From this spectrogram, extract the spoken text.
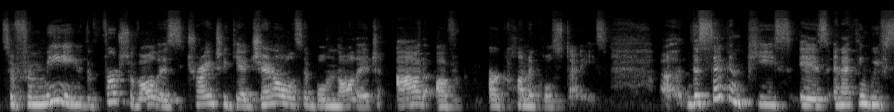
So for me the first of all is trying to get generalizable knowledge out of our clinical studies. Uh, the second piece is and i think we've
